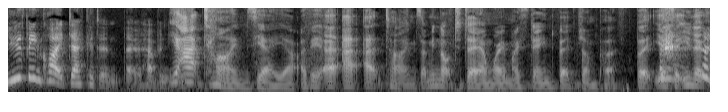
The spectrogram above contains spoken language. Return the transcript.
You've been quite decadent though, haven't you? Yeah, at times, yeah, yeah. I mean, at, at, at times. I mean, not today. I'm wearing my stained bed jumper, but yes, you know,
